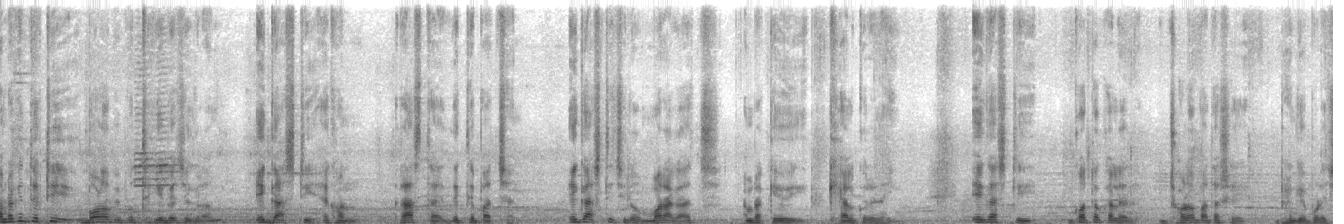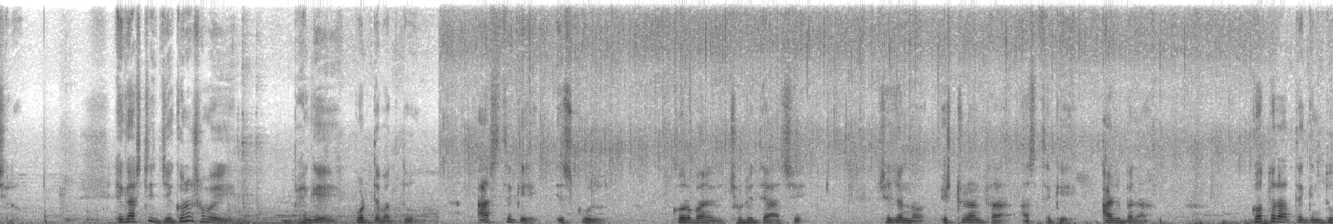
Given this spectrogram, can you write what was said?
আমরা কিন্তু একটি বড় বিপদ থেকে বেঁচে গেলাম। এই গাছটি এখন রাস্তায় দেখতে পাচ্ছেন। এই গাছটি ছিল মরা গাছ, আমরা কেউই খেয়াল করে নেই। এই গাছটি গতকালের ঝড়ো বাতাসে ভেঙে পড়েছিল। এই গাছটি যে কোনো সময় ভেঙে পড়তে পারত। আজ থেকে স্কুল কোরবানির ছুটিতে আছে। সেজন্য স্টুডেন্টরা আজ থেকে আসবে না। গত রাতে কিন্তু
